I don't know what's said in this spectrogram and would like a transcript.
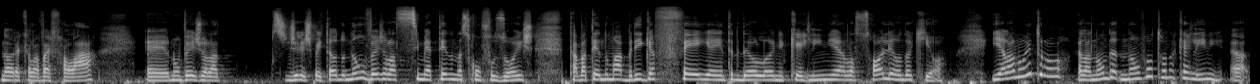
na hora que ela vai falar. É, eu não vejo ela se desrespeitando, não vejo ela se metendo nas confusões. Tava tendo uma briga feia entre Deolane e Kerline e ela só olhando aqui, ó. E ela não entrou, ela não, não votou na Kerline. Ela-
